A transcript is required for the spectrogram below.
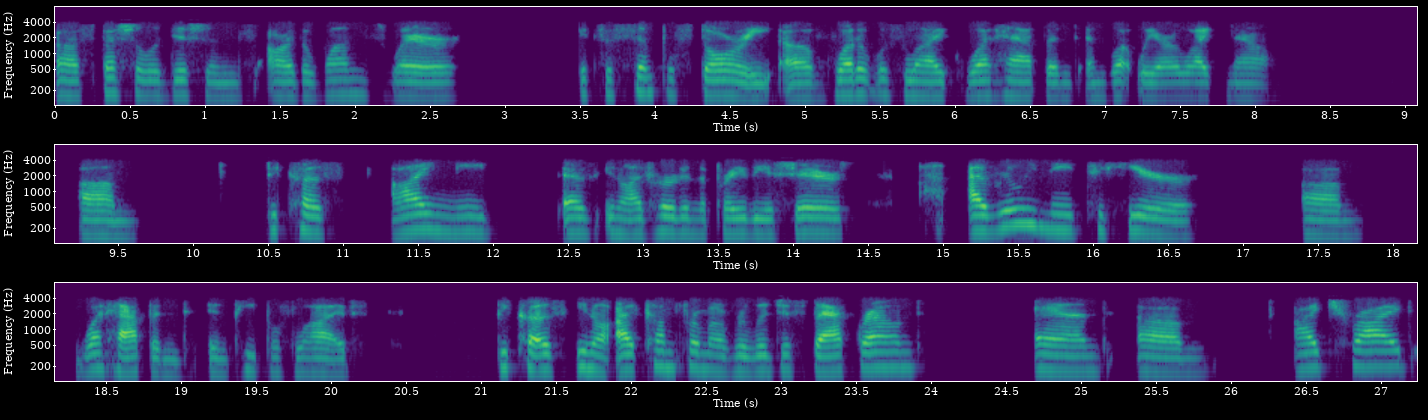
uh, special editions are the ones where it's a simple story of what it was like, what happened, and what we are like now. Um, because I need as you know, I've heard in the previous shares, I really need to hear um, what happened in people's lives because you know I come from a religious background, and um, I tried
